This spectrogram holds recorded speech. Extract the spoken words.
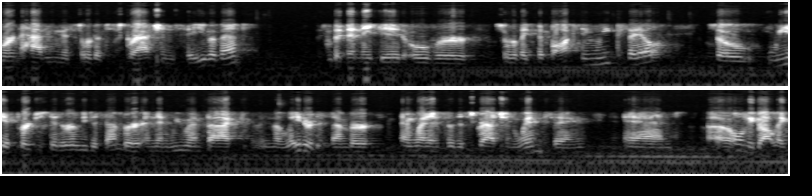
weren't having this sort of scratch and save event, but then they did over sort of like the Boxing Week sale. So we had purchased it early December, and then we went back in the later December and went in for the scratch and win thing, and uh, only got like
